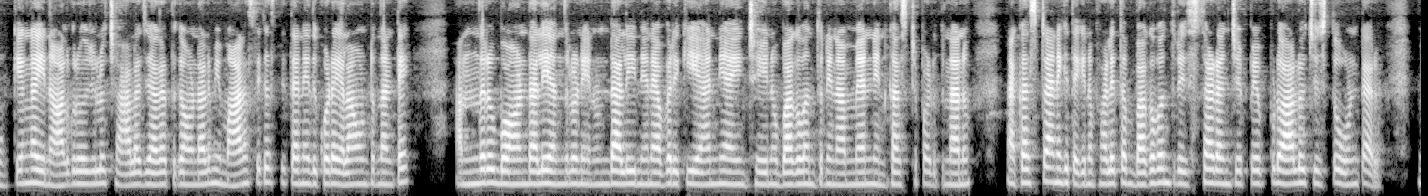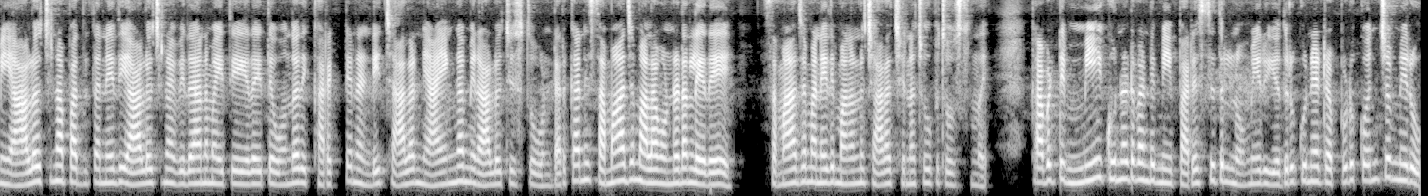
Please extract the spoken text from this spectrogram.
ముఖ్యంగా ఈ నాలుగు రోజుల్లో చాలా జాగ్రత్తగా ఉండాలి. మీ మానసిక స్థితి అనేది కూడా ఎలా ఉంటుందంటే అందరూ బాగుండాలి అందులో నేను ఉండాలి నేను ఎవరికి అన్యాయం చేయను భగవంతుని నమ్మాను నేను కష్టపడుతున్నాను నా కష్టానికి తగిన ఫలితం భగవంతుడు ఇస్తాడని చెప్పి ఎప్పుడు ఆలోచిస్తూ ఉంటారు. మీ ఆలోచన పద్ధతి అనేది ఆలోచన విధానం అయితే ఏదైతే ఉందో అది కరెక్టేనండి. చాలా న్యాయంగా మీరు ఆలోచిస్తూ ఉంటారు. కానీ సమాజం అలా ఉండడం లేదే. సమాజం అనేది మనల్ని చాలా చిన్న చూపు చూస్తుంది. కాబట్టి మీకున్నటువంటి మీ పరిస్థితులను మీరు ఎదుర్కొనేటప్పుడు కొంచెం మీరు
